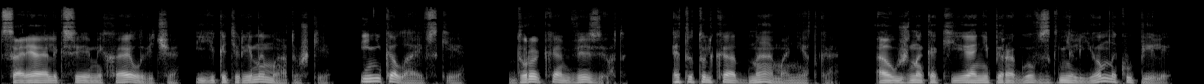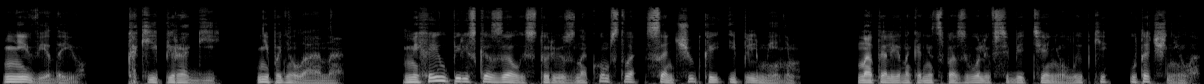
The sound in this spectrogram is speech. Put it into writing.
Царя Алексея Михайловича и Екатерины Матушки, и Николаевские. Дуракам везет. Это только одна монетка. А уж на какие они пирогов с гнильем накупили, не ведаю. Какие пироги? Не поняла она. Михаил пересказал историю знакомства с анчуткой и пельменем. Наталья, наконец, позволив себе тень улыбки, уточнила.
